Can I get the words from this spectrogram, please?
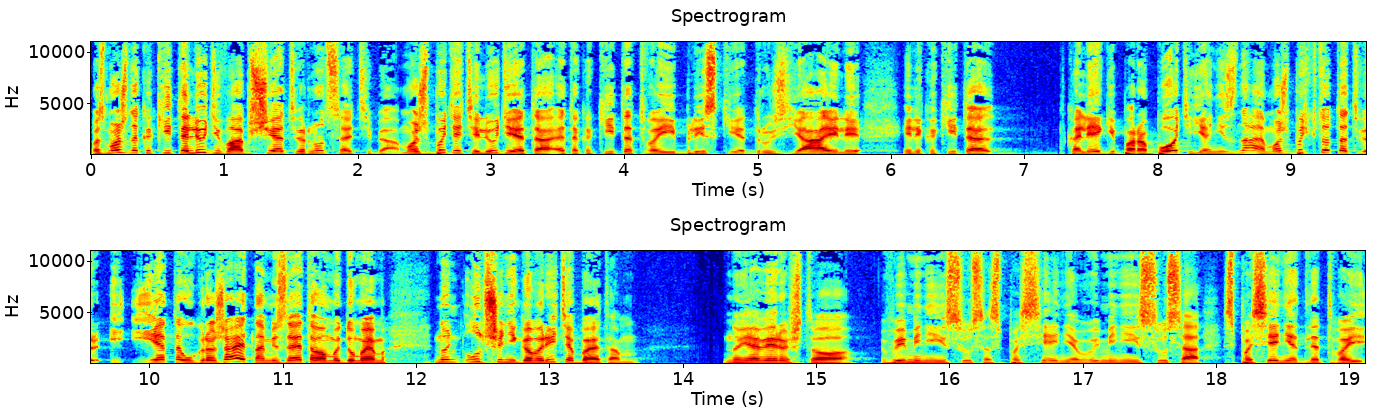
возможно, какие-то люди вообще отвернутся от тебя. Может быть, эти люди это, это какие-то твои близкие друзья или, или какие-то коллеги по работе, я не знаю. Может быть, кто-то отвер... и, и это угрожает нам, из-за этого мы думаем, ну, лучше не говорить об этом. Но я верю, что в имени Иисуса спасение, в имени Иисуса спасение для, твои,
